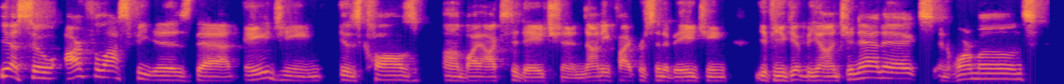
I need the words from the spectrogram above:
Yeah, so our philosophy is that aging is caused um, by oxidation. 95% of aging, if you get beyond genetics and hormones,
